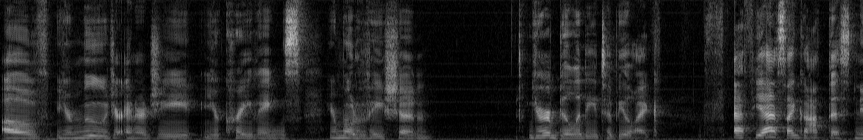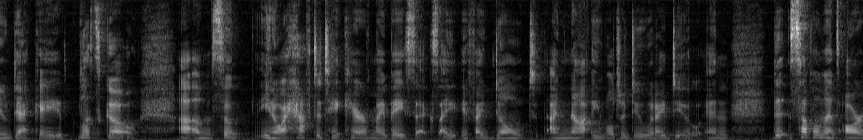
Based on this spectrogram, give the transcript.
of your mood, your energy, your cravings, your motivation, your ability to be like, F yes, I got this new decade. Let's go. Um, so, you know, I have to take care of my basics. I, if I don't, I'm not able to do what I do. And the supplements are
